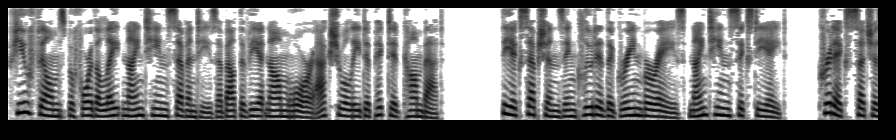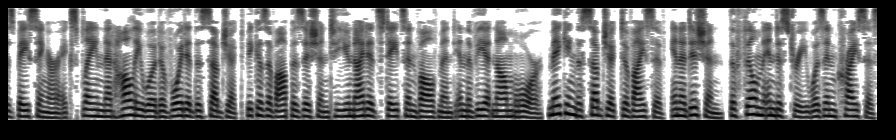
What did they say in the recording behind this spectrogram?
Few films before the late 1970s about the Vietnam War actually depicted combat. The exceptions included The Green Berets 1968, Critics such as Basinger explain that Hollywood avoided the subject because of opposition to United States involvement in the Vietnam War, making the subject divisive. In addition, the film industry was in crisis,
